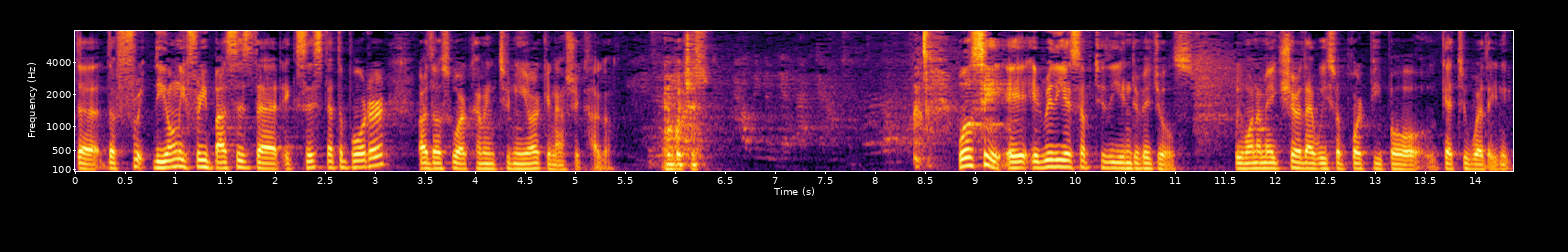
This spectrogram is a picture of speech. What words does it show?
the the free, the only free buses that exist at the border are those who are coming to New York and now Chicago, and which is. We'll see. It, it really is up to the individuals. We want to make sure that we support people get to where they need,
